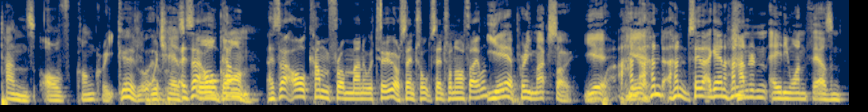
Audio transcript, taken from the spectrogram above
tons of concrete. Good. Which has Has that all, all gone. come? Has that all come from Manawatu or Central Central North Island? Yeah, pretty much so. Yeah. A hun- yeah. a hun- a hun- say that again. a hun- 181,000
